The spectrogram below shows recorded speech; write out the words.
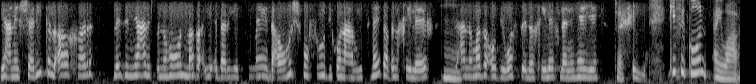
يعني الشريك الآخر لازم يعرف إنه هون ما بقى يقدر يتمادى أو مش مفروض يكون عم يتمادى بالخلاف لأنه ما بقعد يوصل الخلاف لنهاية. صحية. كيف يكون أيوه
